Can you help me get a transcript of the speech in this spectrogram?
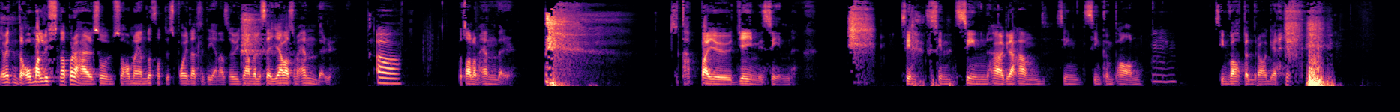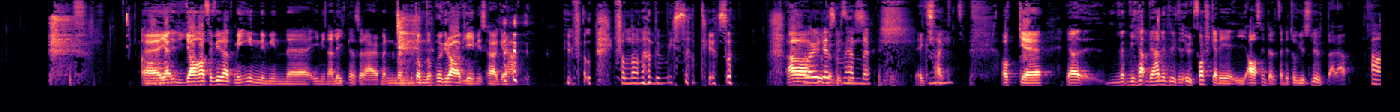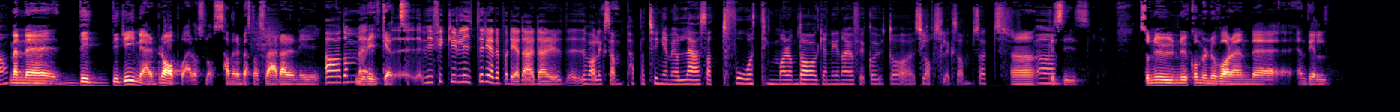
Jag vet inte, om man lyssnar på det här så, så har man ändå fått det spoilat lite grann. Alltså vi kan väl säga vad som händer. Ja. På tal om händer. Så tappar ju Jamie sin sin, sin, sin högra hand, sin, sin kumpan, sin vapendragare. Eh, jag, jag har förvirrat mig in i, min, eh, i mina liknelser här, men, men de, de hugger av Jamies högra hand. Ifall, ifall någon hade missat det så Ja, var det jo, det som precis. hände. Exakt. Och eh, ja, vi, vi hade inte riktigt utforskat det i avsnittet för det tog ju slut där. Ja. Men eh, det, det Jamie är bra på är att slåss. Han är den bästa svärdaren i, Ja, de, i riket. vi fick ju lite reda på det där, där det var liksom pappa tvingade mig att läsa två timmar om dagen innan jag fick gå ut och slåss liksom. Så att, Ja, ja. precis. Så nu, nu kommer det nog vara en, eh, en del...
